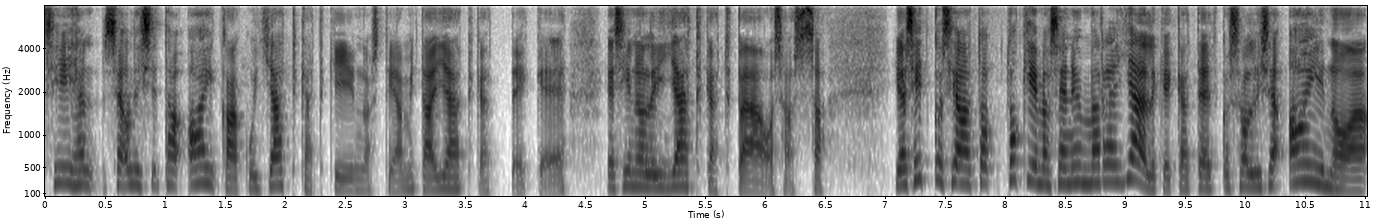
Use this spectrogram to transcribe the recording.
siihen, se oli sitä aikaa, kun jätkät kiinnosti ja mitä jätkät tekee. Ja siinä oli jätkät pääosassa. Ja sitten kun siellä, to, toki mä sen ymmärrän jälkikäteen, että kun se oli se ainoa äh,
